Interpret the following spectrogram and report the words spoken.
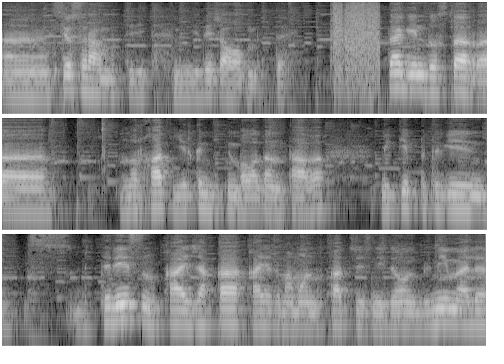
Ә, все сұрағым бітті дейді. Менде де жауабым бітті. Так енді достар ә, нұрхат еркін дейтін баладан тағы мектеп бітірген бітіресің қай жаққа қай мамандыққа түсесің дейді оны білмеймін әлі.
